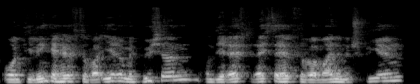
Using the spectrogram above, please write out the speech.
Und die linke Hälfte war ihre mit Büchern und die rechte Hälfte war meine mit Spielen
